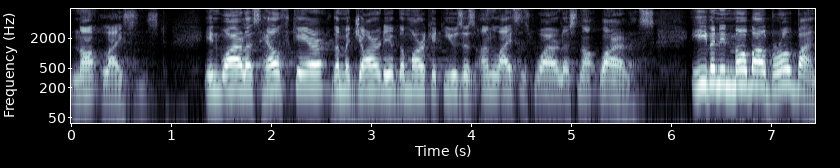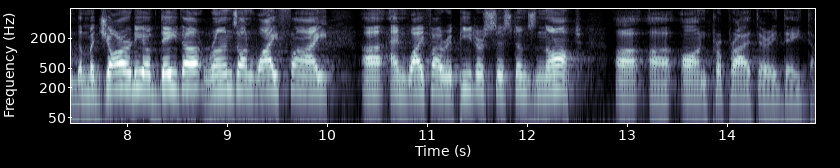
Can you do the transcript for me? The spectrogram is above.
not licensed. In wireless healthcare, the majority of the market uses unlicensed wireless, not wireless. Even in mobile broadband, the majority of data runs on Wi-Fi uh, and Wi-Fi repeater systems, not uh, uh, on proprietary data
